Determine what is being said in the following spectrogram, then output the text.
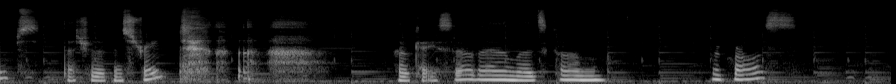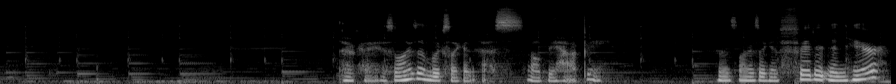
Oops, that should have been straight. okay, so then let's come across. Okay, as long as it looks like an S, I'll be happy. And as long as I can fit it in here.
